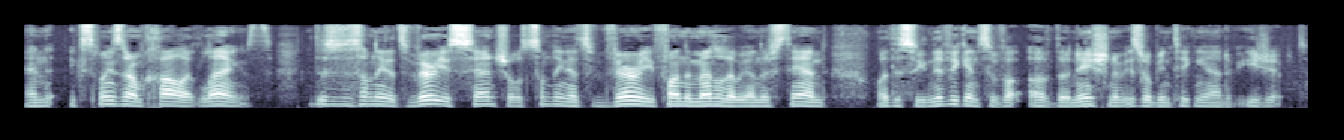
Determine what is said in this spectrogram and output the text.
and explains the Ramchal at length that this is something that's very essential, something that's very fundamental that we understand what the significance of, of the nation of Israel being taken out of Egypt.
